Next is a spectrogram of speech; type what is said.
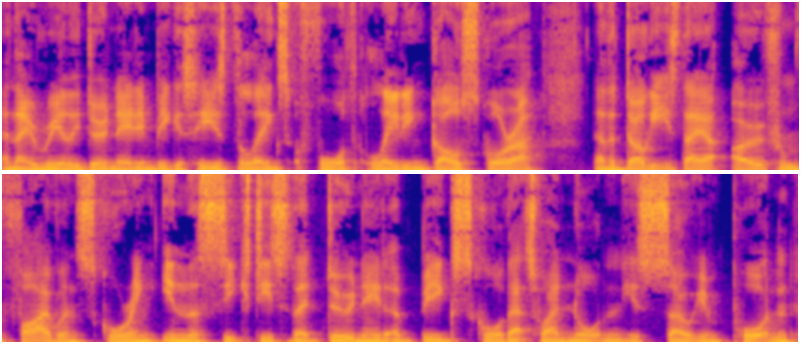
and they really do need him because he is the league's fourth leading goal scorer. Now, the Doggies, they are 0 from 5 when scoring in the 60s, so they do need a big score. That's why Naughton is so important.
